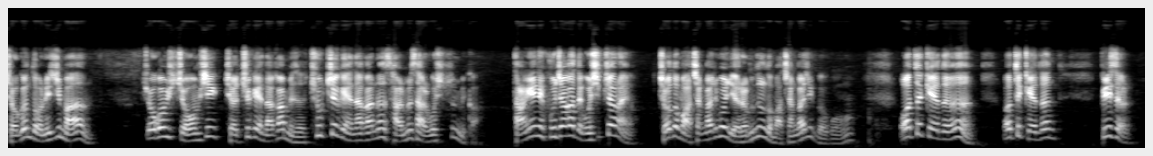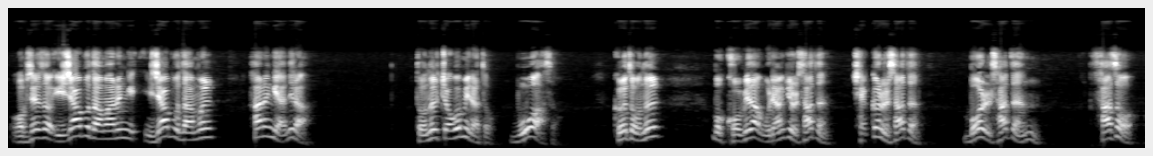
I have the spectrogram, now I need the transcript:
적은 돈이지만 조금씩 조금씩 저축해 나가면서 축적해 나가는 삶을 살고 싶습니까? 당연히 후자가 되고 싶잖아요. 저도 마찬가지고 여러분들도 마찬가지인 거고 어떻게든 어떻게든 빚을 없애서 이자 부담하는 게, 이자 부담을 하는 게 아니라 돈을 조금이라도 모아서 그 돈을 뭐 고비나 우량주를 사든 채권을 사든 뭘 사든 사서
